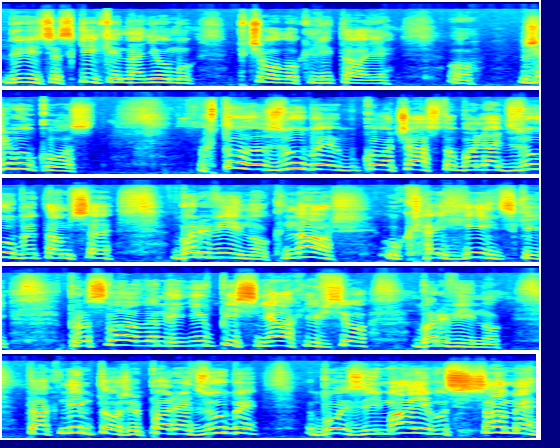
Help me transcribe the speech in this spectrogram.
Дивіться, скільки на ньому пчолок літає. О, живокост. Хто зуби, кого часто болять зуби, там все, барвінок, наш, український, прославлений і в піснях, і все, барвінок. Так, ним теж парять зуби, боль здіймає, бо саме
